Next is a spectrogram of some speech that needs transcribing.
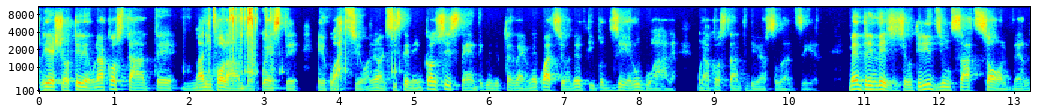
riesci a ottenere una costante manipolando queste equazioni. No? Il sistema è inconsistente, quindi otterrai un'equazione del tipo 0 uguale una costante diversa da 0. Mentre invece se utilizzi un SAT solver,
